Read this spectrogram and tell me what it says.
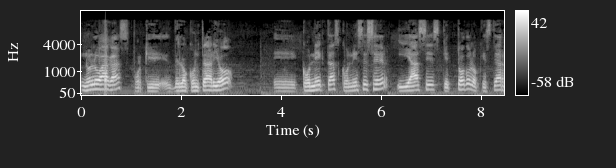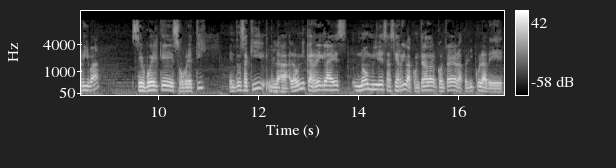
no lo hagas porque de lo contrario eh, conectas con ese ser y haces que todo lo que esté arriba se vuelque sobre ti. Entonces aquí la, la única regla es no mires hacia arriba, contrario, contrario a la película de,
